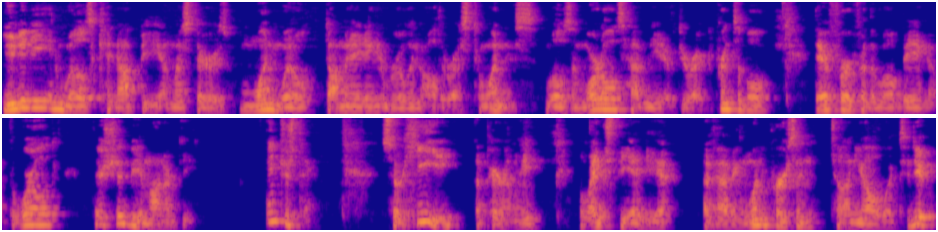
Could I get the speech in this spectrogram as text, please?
Unity in wills cannot be unless there is one will dominating and ruling all the rest to oneness. Wills and mortals have need of direct principle. Therefore, for the well being of the world, there should be a monarchy. Interesting. So he, apparently, likes the idea of having one person telling y'all what to do.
